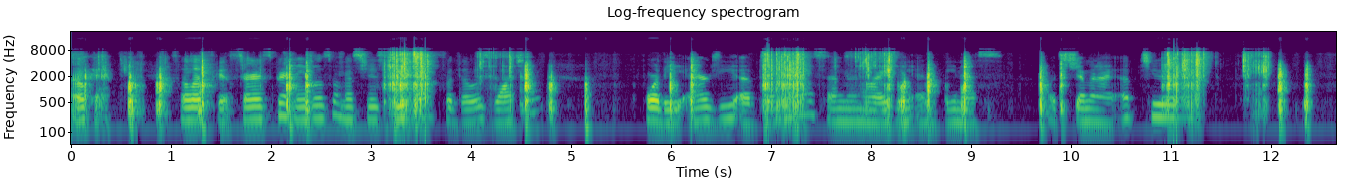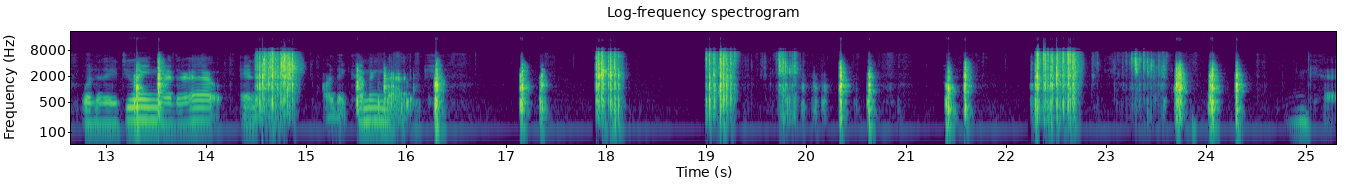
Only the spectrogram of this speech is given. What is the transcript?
Okay. So let's get started. Spirit angels, what messages do you have for those watching for the energy of Gemini, Sun, Moon, Rising, and Venus? What's Gemini up to? What are they doing? Where they're at? And are they coming back? Okay.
